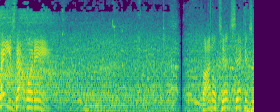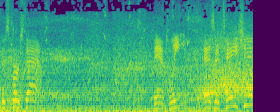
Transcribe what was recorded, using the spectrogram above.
lays that one in. Final 10 seconds of this first half. VanVleet, hesitation,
